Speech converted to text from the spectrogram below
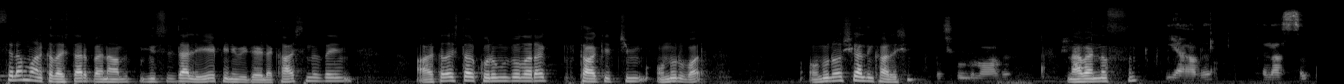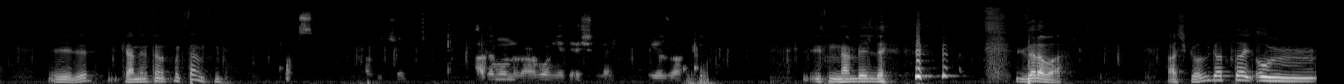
selam arkadaşlar. Ben Ahmet. Bugün sizlerle yepyeni video ile karşınızdayım. Arkadaşlar konumuz olarak takipçim Onur var. Onur hoş geldin kardeşim. Hoş buldum abi. Ne haber nasılsın? İyi abi. Sen nasılsın? İyidir. Kendini tanıtmak ister misin? Tabii ki. Adım Onur abi 17 yaşındayım. Yozgat. İsminden belli. Güzel ama. Aşk Yozgat'ta. Oy,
